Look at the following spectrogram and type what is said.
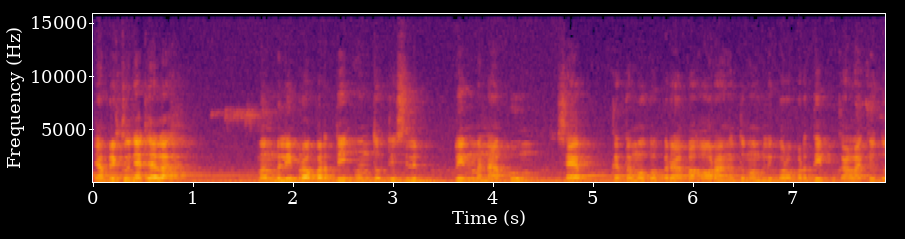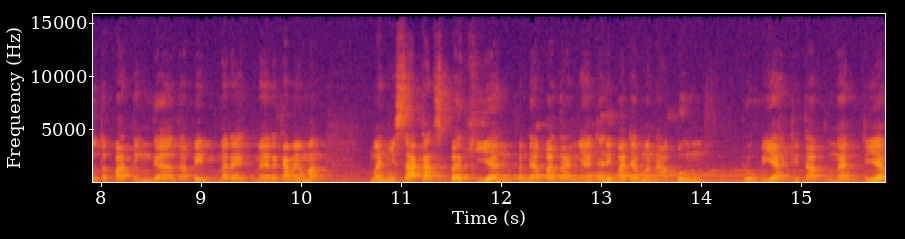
Yang berikutnya adalah membeli properti untuk disiplin menabung. Saya ketemu beberapa orang itu membeli properti bukan lagi untuk tempat tinggal, tapi mereka memang menyisakan sebagian pendapatannya daripada menabung rupiah di tabungan, dia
